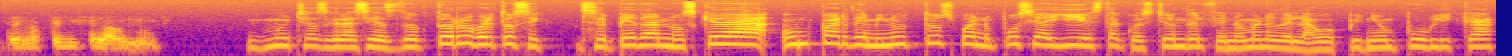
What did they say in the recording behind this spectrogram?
de lo que dice la audiencia. Muchas gracias, doctor Roberto Cepeda. Nos queda un par de minutos. Bueno, puse allí esta cuestión del fenómeno de la opinión pública,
